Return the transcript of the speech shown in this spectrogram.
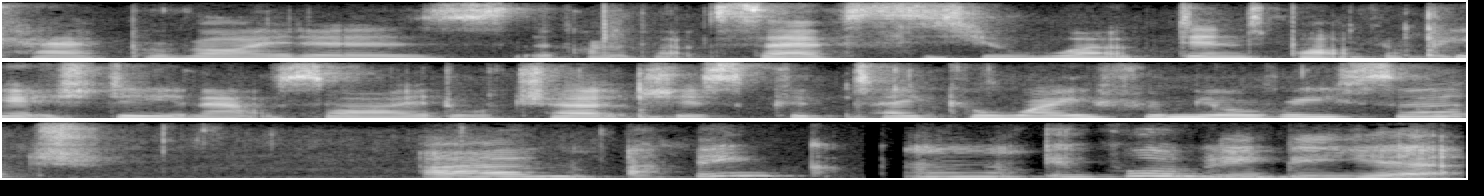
care providers, the kind of like services you worked in as part of your PhD and outside, or churches could take away from your research? Um, I think mm, it probably be yeah.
